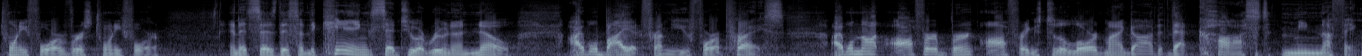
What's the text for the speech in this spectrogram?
24, verse 24. And it says this And the king said to Aruna, No, I will buy it from you for a price. I will not offer burnt offerings to the Lord my God that cost me nothing.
